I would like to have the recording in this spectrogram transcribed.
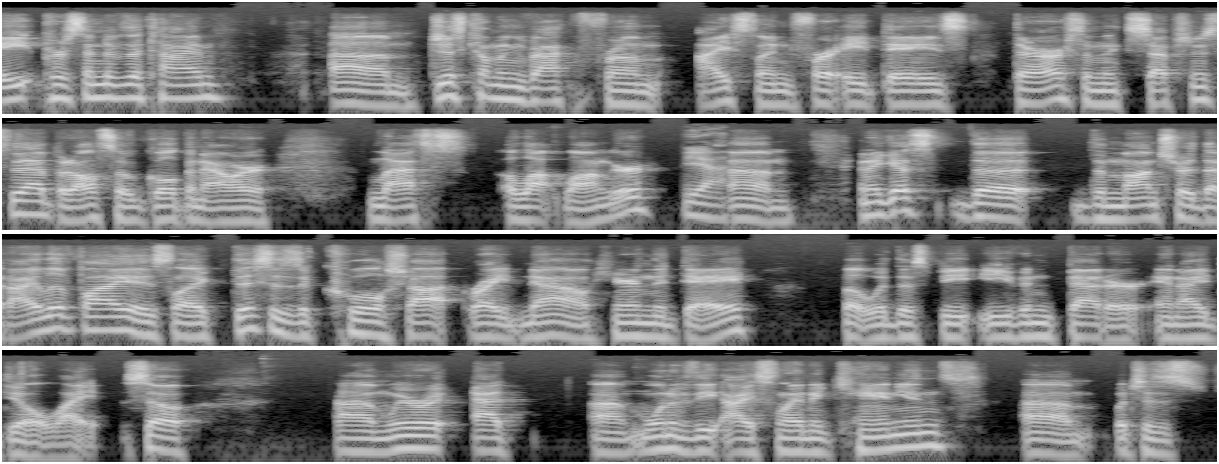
98% of the time. Um, just coming back from Iceland for eight days, there are some exceptions to that, but also golden hour lasts a lot longer. Yeah, Um, and I guess the the mantra that I live by is like, this is a cool shot right now here in the day, but would this be even better in ideal light? So um, we were at um, one of the Icelandic canyons, um, which is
